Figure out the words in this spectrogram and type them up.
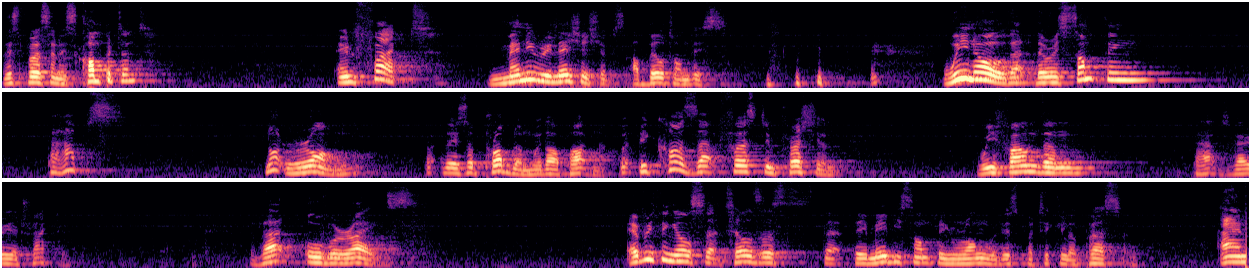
this person is competent. In fact, many relationships are built on this. we know that there is something perhaps not wrong, but there's a problem with our partner. But because that first impression, we found them perhaps very attractive, that overrides everything else that tells us that there may be something wrong with this particular person. And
